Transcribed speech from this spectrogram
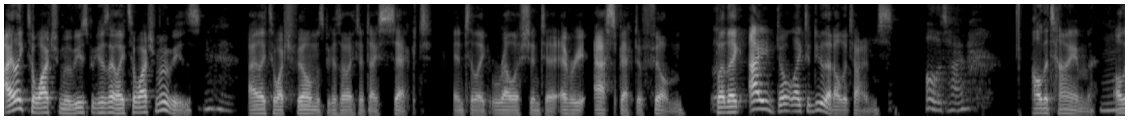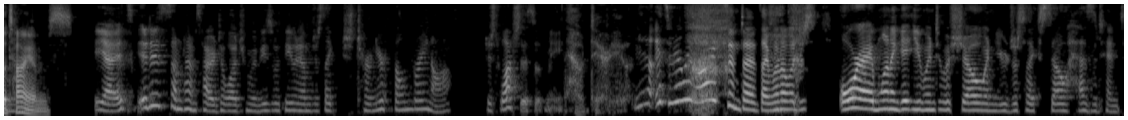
I like to watch movies because I like to watch movies. Mhm. I like to watch films because I like to dissect and to like relish into every aspect of film. But like I don't like to do that all the times. all the time. All the time. All the Mm. times. Yeah, it's it is sometimes hard to watch movies with you, and I'm just like, just turn your film brain off. Just watch this with me. How dare you? You know, it's really hard sometimes. I want to just, or I want to get you into a show, and you're just like so hesitant.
